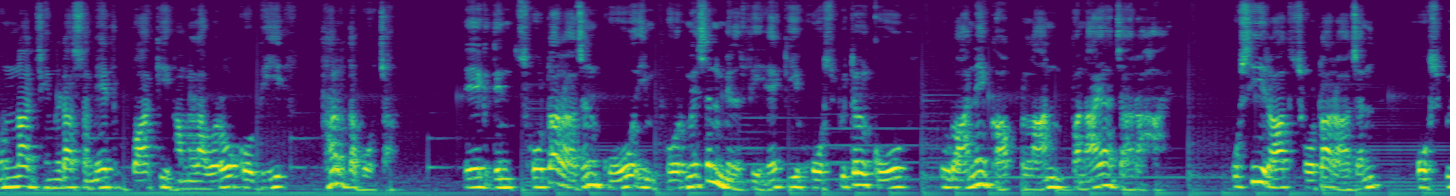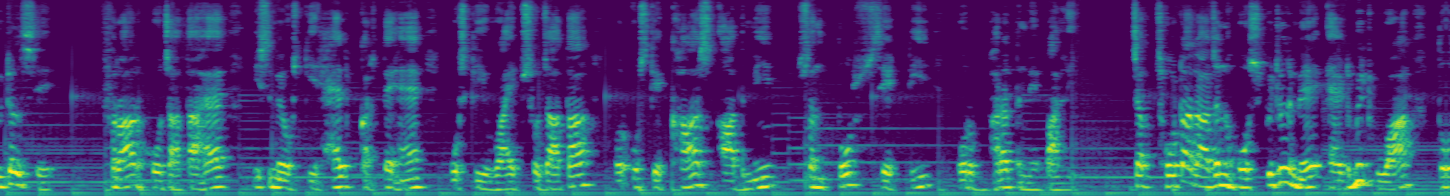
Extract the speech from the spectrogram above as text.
मुन्ना झिंगड़ा समेत बाकी हमलावरों को भी धर दबोचा। एक दिन छोटा राजन को इंफॉर्मेशन मिलती है कि हॉस्पिटल को उड़ाने का प्लान बनाया जा रहा है। उसी रात छोटा राजन हॉस्पिटल से फरार हो जाता है। इसमें उसकी हेल्प करते हैं, उसकी वाइफ सुजाता और उसके खास आदमी संतोष सेट्टी और भरत नेपाली। जब छोटा राजन हॉस्पिटल में एडमिट हुआ तो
